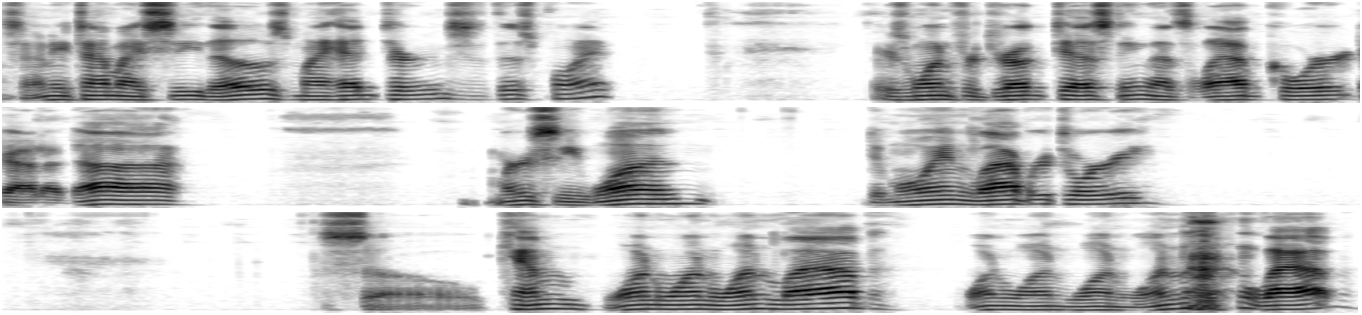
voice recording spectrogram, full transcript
So anytime I see those, my head turns at this point. There's one for drug testing. That's LabCorp, da da da. MercyOne, Des Moines Laboratory. So Chem 111 Lab, 1111 Lab.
